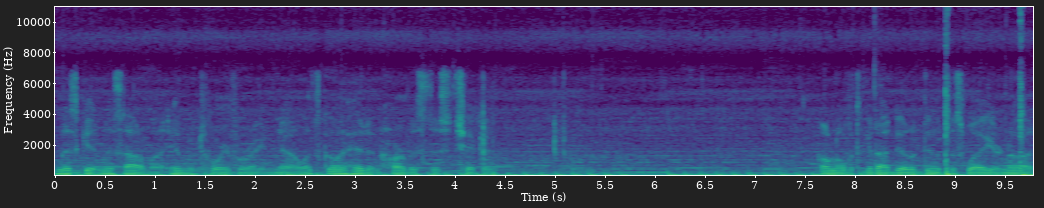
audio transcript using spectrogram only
I'm just getting this out of my inventory for right now. Let's go ahead and harvest this chicken. I don't know if it's a good idea to do it this way or not.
